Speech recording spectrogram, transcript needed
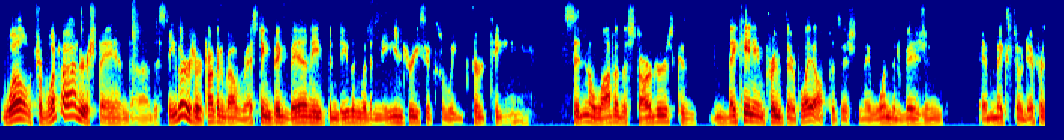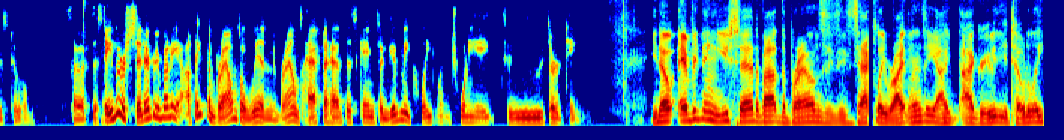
Well, from what I understand, uh, the Steelers are talking about resting Big Ben. He's been dealing with a knee injury since week 13, sitting a lot of the starters because they can't improve their playoff position. They won the division. It makes no difference to them. So if the Steelers sit everybody, I think the Browns will win. The Browns have to have this game. So give me Cleveland 28 to 13. You know, everything you said about the Browns is exactly right, Lindsey. I, I agree with you totally.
